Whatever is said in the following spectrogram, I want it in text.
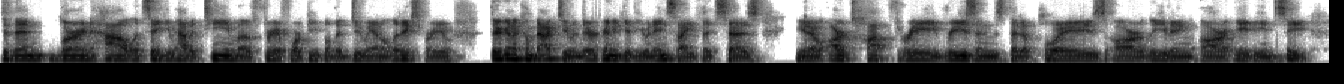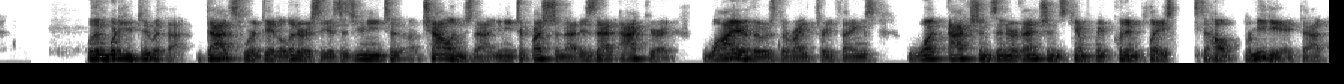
to then learn how, let's say you have a team of three or four people that do analytics for you. They're going to come back to you and they're going to give you an insight that says, you know, our top three reasons that employees are leaving are A, B, and C well then what do you do with that? That's where data literacy is is you need to uh, challenge that. You need to question that. Is that accurate? Why are those the right three things? What actions interventions can we put in place to help remediate that?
